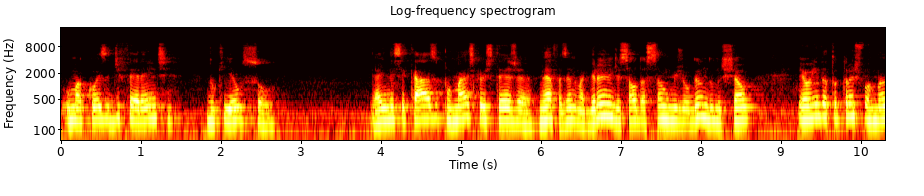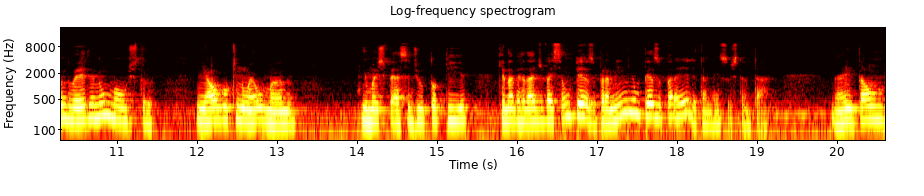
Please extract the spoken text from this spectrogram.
uma coisa diferente do que eu sou. E aí, nesse caso, por mais que eu esteja né, fazendo uma grande saudação, me jogando no chão, eu ainda estou transformando ele num monstro, em algo que não é humano, em uma espécie de utopia, que na verdade vai ser um peso para mim e um peso para ele também sustentar. Né? Então,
